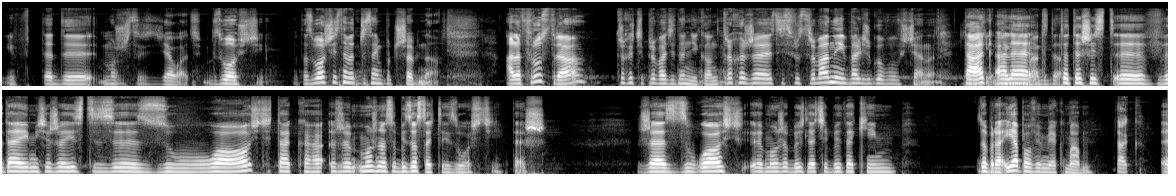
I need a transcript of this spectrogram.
i wtedy możesz coś zdziałać w złości. Bo ta złość jest nawet czasami potrzebna. Ale frustra trochę cię prowadzi donikąd. Trochę, że jesteś frustrowany i walisz głową w ścianę. Tak, dzięki, ale to też jest, y, wydaje mi się, że jest z, złość taka, że można sobie zostać tej złości też. Że złość y, może być dla ciebie takim... Dobra, ja powiem jak mam. Tak. Y,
